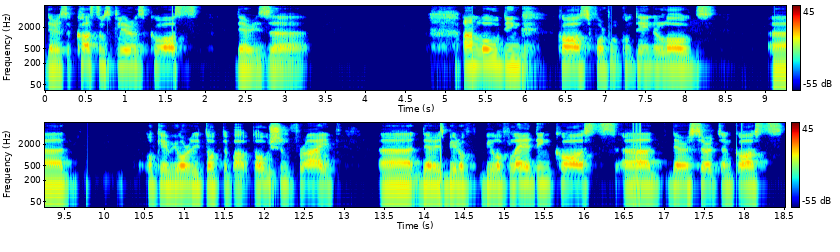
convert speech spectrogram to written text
there is a customs clearance cost. there is a unloading cost for full container loads. Uh, okay, we already talked about ocean freight. Uh, there is bill of bill of lading costs. Uh, there are certain costs.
